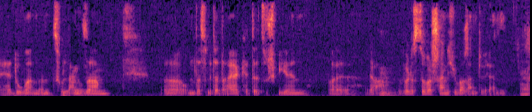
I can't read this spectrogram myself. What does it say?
der Herr Dogan dann zu langsam, äh, um das mit der Dreierkette zu spielen, weil ja, mhm. würdest du wahrscheinlich überrannt werden. Ja.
